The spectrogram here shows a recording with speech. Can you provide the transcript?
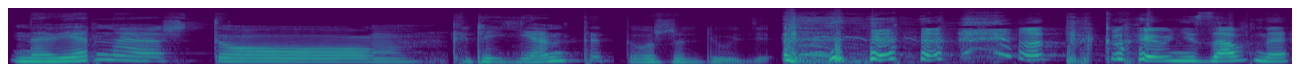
Наверное, что клиенты тоже люди. Вот такое внезапное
